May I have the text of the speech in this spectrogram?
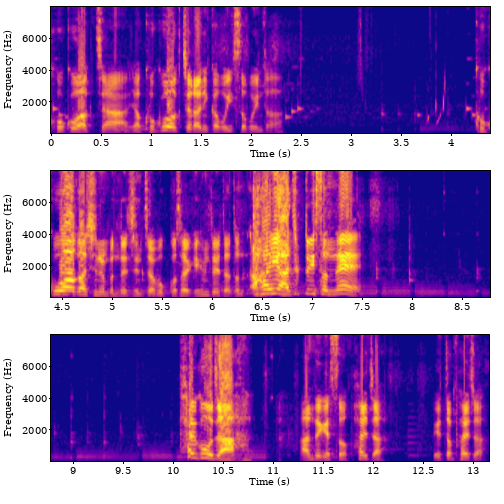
고고학자. 야 고고학자라니까 뭐 있어 보인다. 고고학 가시는 분들 진짜 먹고 살기 힘들다던. 아예 아직도 있었네. 팔고 오자. 안 되겠어. 팔자. 일단 팔자.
